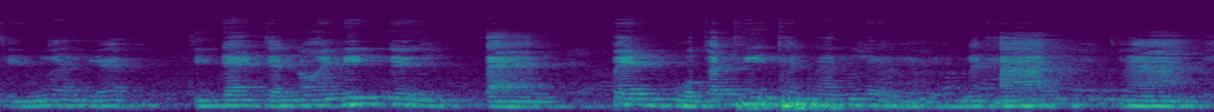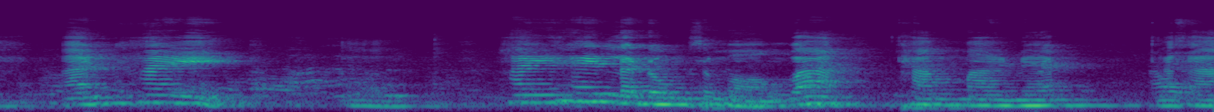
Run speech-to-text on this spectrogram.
สีน้ำเงินเยอะสีแดงจะน้อยนิดนึงแต่เป็นหัวกะทิทั้งนั้นเลยนะคะนะงั้นให้ให้ให้ระดมสมองว่าทำ mind map นะคะ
